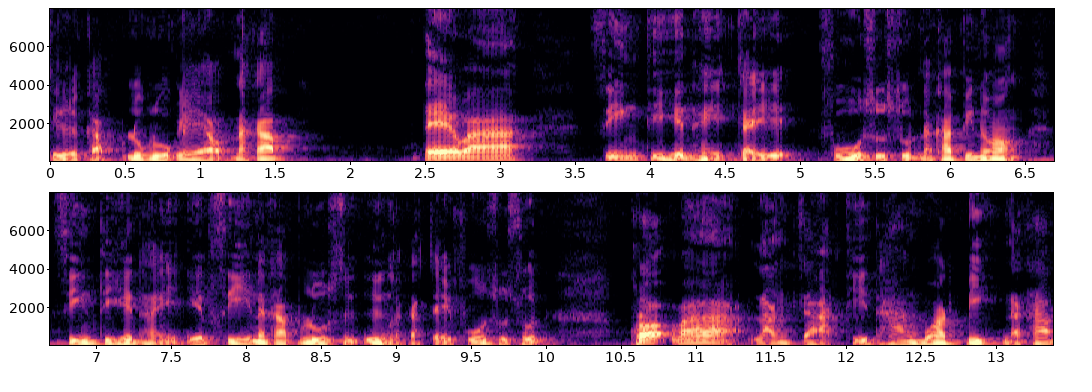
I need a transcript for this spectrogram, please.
เจอกับลูกๆแล้วนะครับ แต่ว่าสิ่งที่เฮ็ดให้ใจฟูสุดๆนะครับ พี่น้องสิ่งที่เฮ็ดให้ FC นะครับรู้สึกอึ้งและก็ใจฟูสุดๆ เพราะว่าหลังจากที่ทางบอสบิ๊กนะครับ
